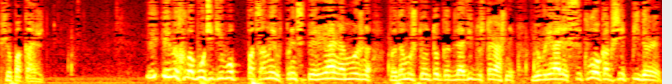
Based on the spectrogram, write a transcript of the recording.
все покажет. И, и нахлобучить его, пацаны, в принципе, реально можно, потому что он только для виду страшный. Но в реале сыкло, как все пидоры.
